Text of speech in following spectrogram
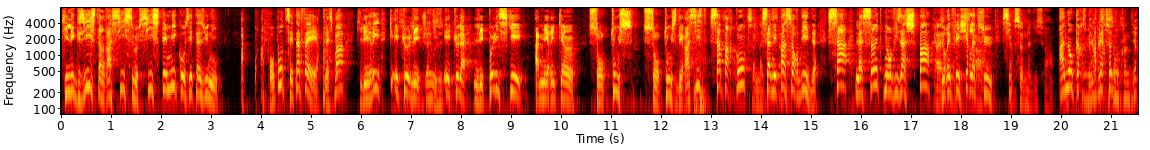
qu'il existe un racisme systémique aux États-Unis, à, propos de cette affaire, n'est-ce pas qu'il est, Et que les, et que les policiers américains sont tous sont tous des racistes. Ça, par contre, ça n'est pas sordide. Ça, la 5 n'envisage pas Ouais, de réfléchir là-dessus. Personne n'a dit ça. Ah non, pers- Mais en ah, fait, personne. sont en train de dire,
